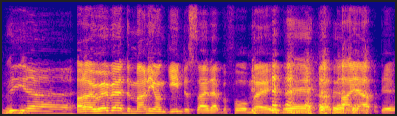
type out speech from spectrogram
the, uh, I know whoever had the money on Gin to say that before me. uh, pay up. Yeah.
